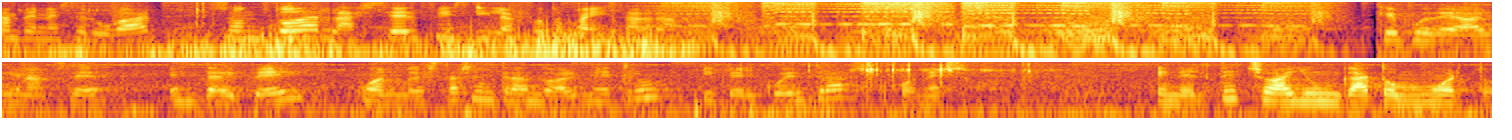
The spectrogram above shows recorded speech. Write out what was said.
En este lugar son todas las selfies y las fotos para Instagram. ¿Qué puede alguien hacer en Taipei cuando estás entrando al metro y te encuentras con eso? En el techo hay un gato muerto.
